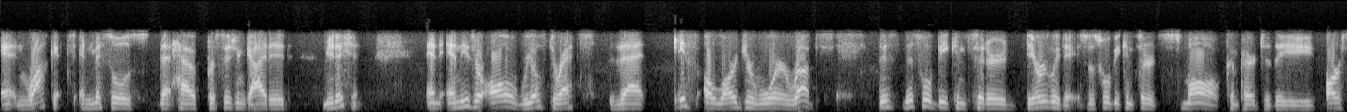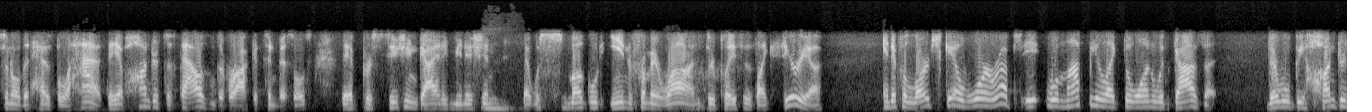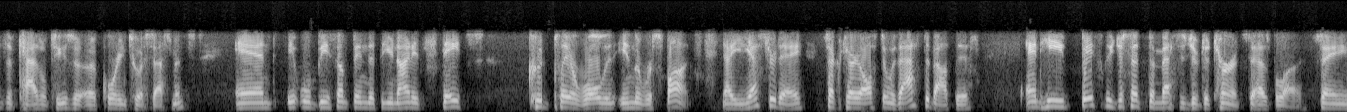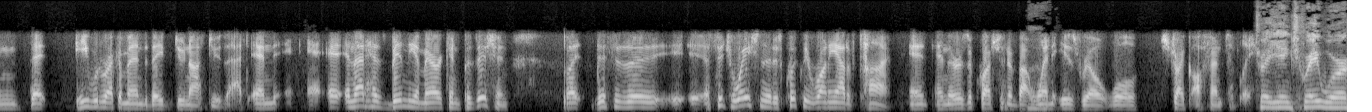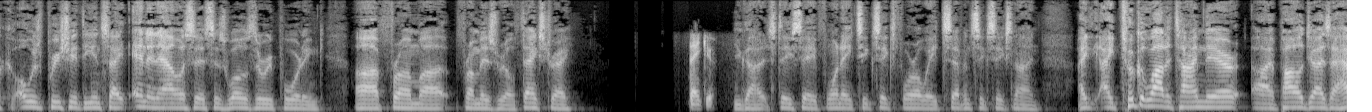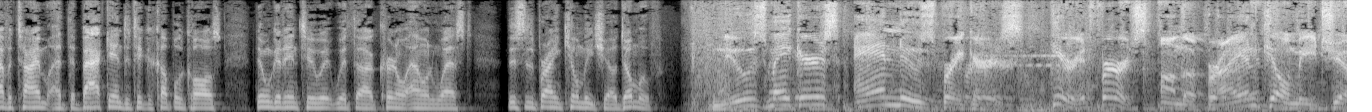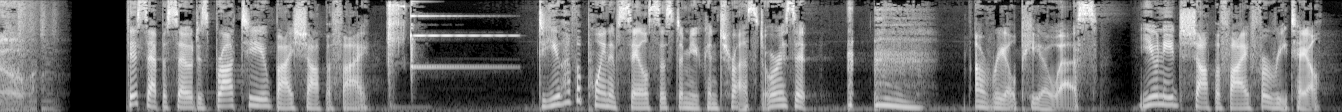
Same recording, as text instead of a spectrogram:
and rockets and missiles that have precision guided munition. And and these are all real threats that if a larger war erupts, this this will be considered the early days. This will be considered small compared to the arsenal that Hezbollah has. They have hundreds of thousands of rockets and missiles. They have precision guided munition mm. that was smuggled in from Iran through places like Syria. And if a large scale war erupts, it will not be like the one with Gaza. There will be hundreds of casualties, uh, according to assessments, and it will be something that the United States could play a role in, in the response. Now, yesterday, Secretary Austin was asked about this, and he basically just sent the message of deterrence to Hezbollah, saying that he would recommend they do not do that. And and that has been the American position. But this is a, a situation that is quickly running out of time, and, and there is a question about when Israel will strike offensively. Trey Yingst, great work. Always appreciate the insight and analysis as well as the reporting uh, from uh, from Israel. Thanks, Trey. Thank you. You got it. Stay safe. One eight six six four zero oh eight seven six six nine. I, I took a lot of time there. I apologize. I have a time at the back end to take a couple of calls. Then we'll get into it with uh, Colonel Allen West. This is the Brian Kilmeade Show. Don't move. Newsmakers and newsbreakers. Hear it first on the Brian Kilmeade Show. This episode is brought to you by Shopify. Do you have a point of sale system you can trust, or is it a real POS? You need Shopify for retail.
